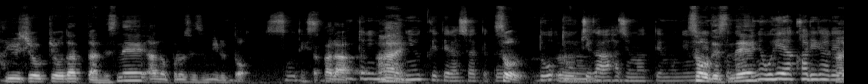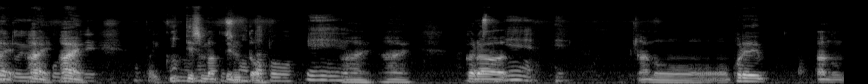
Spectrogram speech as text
はい。いう状況だったんですね。あの、プロセス見ると。そうです、ね。だから本当に真に受けてらっしゃって、こうそう。うんど動機が始まってもね、そうですね。お部屋借りられるというはいところまで、はい。やっぱり行ってしまってると。ええ。はい、はい。だあから、ね。えあのーこれ、あの、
